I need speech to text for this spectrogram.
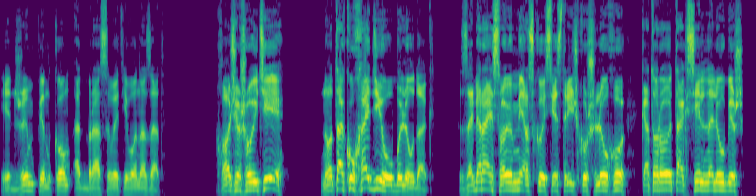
и Джим пинком отбрасывает его назад. «Хочешь уйти? Ну так уходи, ублюдок! Забирай свою мерзкую сестричку-шлюху, которую так сильно любишь,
